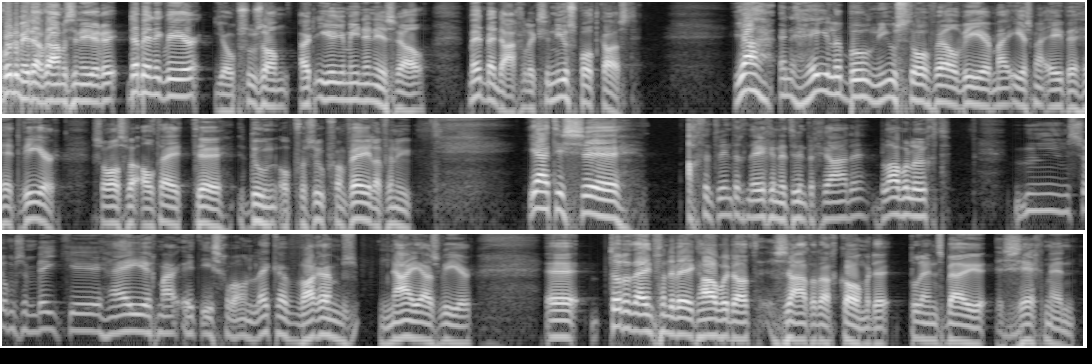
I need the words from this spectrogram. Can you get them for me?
Goedemiddag dames en heren, daar ben ik weer, Joop Suzan uit Ierjemien in Israël, met mijn dagelijkse nieuwspodcast. Ja, een heleboel nieuws toch wel weer, maar eerst maar even het weer, zoals we altijd uh, doen op verzoek van velen van u. Ja, het is uh, 28, 29 graden, blauwe lucht, mm, soms een beetje heilig, maar het is gewoon lekker warm najaarsweer. Uh, tot het eind van de week houden we dat zaterdag komende plensbuien, zegt men.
